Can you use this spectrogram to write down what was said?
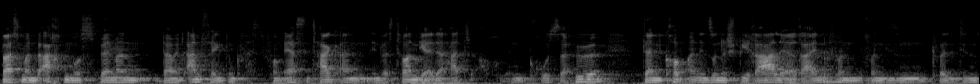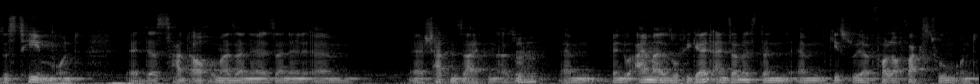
was man beachten muss, wenn man damit anfängt und quasi vom ersten Tag an Investorengelder hat, auch in großer Höhe, dann kommt man in so eine Spirale rein mhm. von, von diesem, quasi diesem System und äh, das hat auch immer seine, seine ähm, äh, Schattenseiten. Also mhm. ähm, wenn du einmal so viel Geld einsammelst, dann ähm, gehst du ja voll auf Wachstum und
